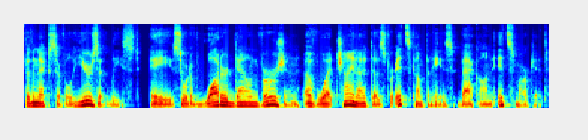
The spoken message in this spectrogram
for the next several years at least, a sort of watered down version of what China does for its companies back on its market.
